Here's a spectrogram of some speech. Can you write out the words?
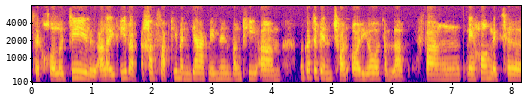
psychology หรืออะไรที่แบบคำศัพท์ที่มันยากนิดนึง บางทีอืมมันก็จะเป็น short audio สำหรับฟังในห้องเลคเชอร์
